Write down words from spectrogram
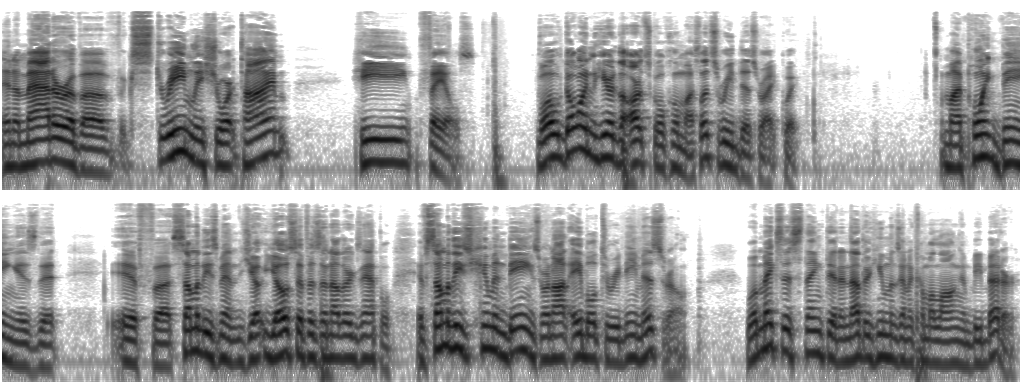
in a matter of a extremely short time? He fails. Well, going here to the ArtScroll Chumash, let's read this right quick. My point being is that if uh, some of these men, jo- Joseph is another example, if some of these human beings were not able to redeem Israel, what makes us think that another human's going to come along and be better?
